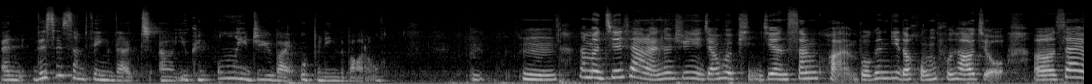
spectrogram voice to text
And this is something that uh, you can only do by opening the bottle. 嗯，那么接下来呢，君尼将会品鉴三款勃艮第的红葡萄酒。呃，在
